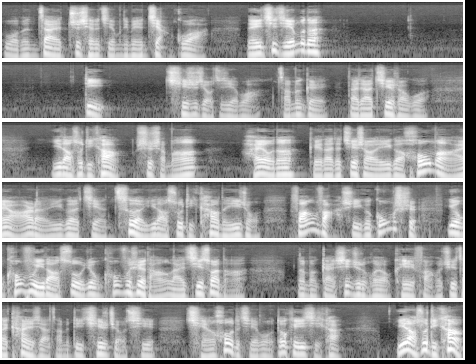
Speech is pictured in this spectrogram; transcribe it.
我们在之前的节目里面讲过啊，哪一期节目呢？第七十九期节目啊，咱们给大家介绍过胰岛素抵抗是什么。还有呢，给大家介绍了一个 HOMA-IR 的一个检测胰岛素抵抗的一种方法，是一个公式，用空腹胰岛素、用空腹血糖来计算的啊。那么感兴趣的朋友可以返回去再看一下咱们第七十九期前后的节目，都可以一起看。胰岛素抵抗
